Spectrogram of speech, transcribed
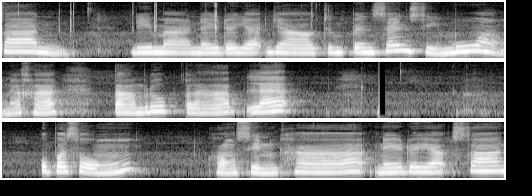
สั้น ดีมาในระยะยาวจึงเป็นเส้นสีม่วงนะคะ ตามรูปกราฟและ อุปสงค์ของสินค้าในระยะสั้น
